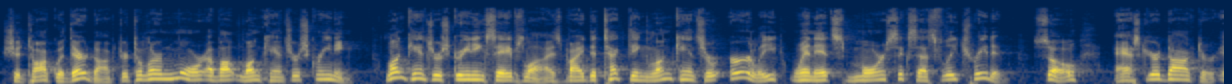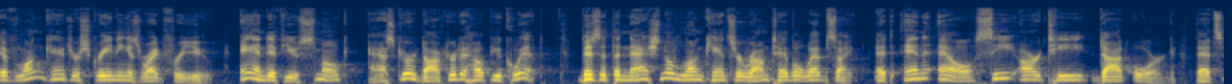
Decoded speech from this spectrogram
should talk with their doctor to learn more about lung cancer screening. Lung cancer screening saves lives by detecting lung cancer early when it's more successfully treated. So, ask your doctor if lung cancer screening is right for you. And if you smoke, ask your doctor to help you quit. Visit the National Lung Cancer Roundtable website at nlcrt.org. That's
